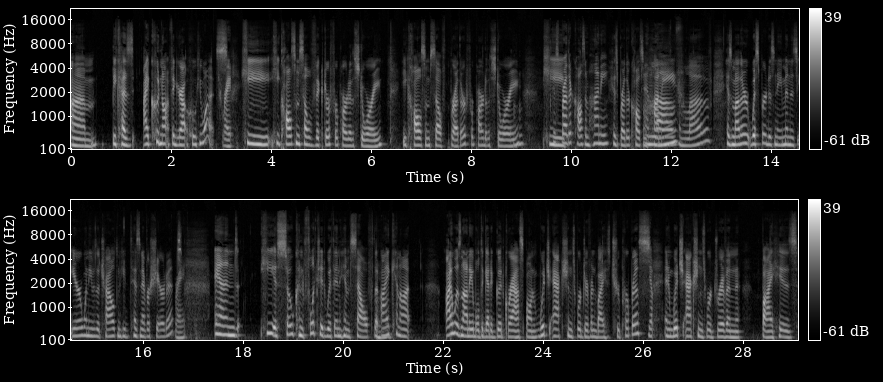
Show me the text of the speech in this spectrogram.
um, because I could not figure out who he was. Right. He he calls himself Victor for part of the story. He calls himself brother for part of the story. He, His brother calls him honey. his brother calls him And honey love. and love. His mother whispered his name in his ear when he was a child, and he has never shared it. Right. And he is so conflicted within himself that Mm-hmm. I cannot. I was not able to get a good grasp on which actions were driven by his true purpose Yep. and which actions were driven by his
